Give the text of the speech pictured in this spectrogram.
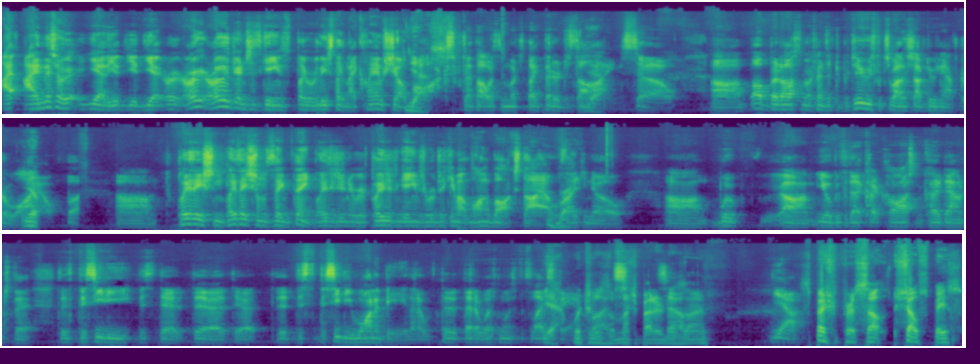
I, I miss yeah the, the, the early, early Genesis games like released like my clamshell Yes. box, which I thought was a much like better design. So, um, but but also more expensive to produce, which is why they stopped doing it after a while. Yep. But um, PlayStation PlayStation was the same thing. PlayStation PlayStation games originally came out long box style, Right. like you know um, we, um, you know, before that cut cost and cut it down to the the, the CD, the the the, the, the, the CD wannabe that it, that it was most of its lifespan. yeah, which was but- a much better so, design, Yeah. especially for shelf space.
